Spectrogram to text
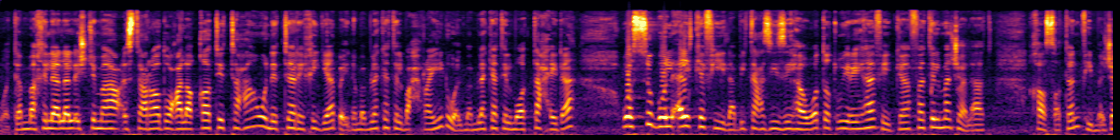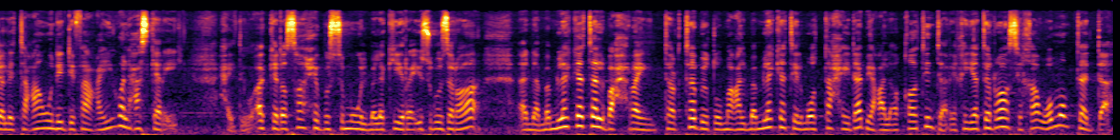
وتم خلال الاجتماع استعراض علاقات التعاون التاريخية بين مملكة البحرين والمملكة المتحدة والسبل الكفيلة بتعزيزها وتطويرها في كافة المجالات خاصة في مجال التعاون الدفاعي والعسكري حيث أكد صاحب السمو الملكي رئيس الوزراء أن مملكة البحرين ترتبط مع المملكة المتحدة بعلاقات تاريخية راسخة وممتدة.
